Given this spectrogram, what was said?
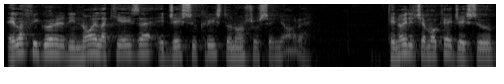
È la figura di noi, la Chiesa, e Gesù Cristo, nostro Signore. Che noi diciamo, ok Gesù,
